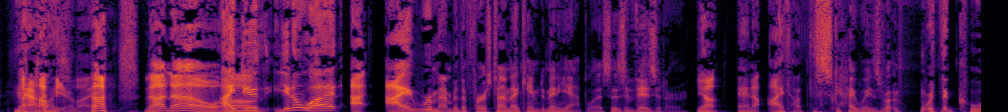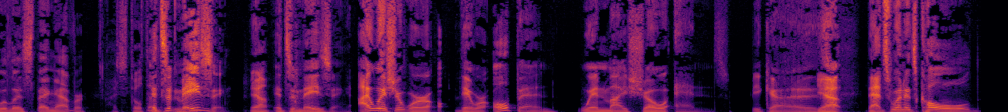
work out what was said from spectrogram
Now you're like, not now. I Uh, do. You know what? I I remember the first time I came to Minneapolis as a visitor. Yeah. and I thought the Skyways were, were the coolest thing ever. I still think It's they're great. amazing. Yeah. It's amazing. I wish it were they were open when my show ends because Yeah. that's when it's cold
